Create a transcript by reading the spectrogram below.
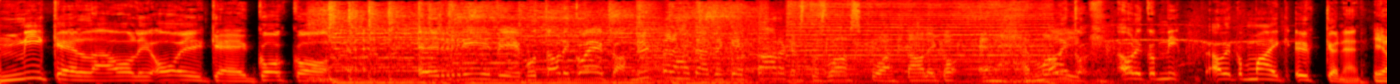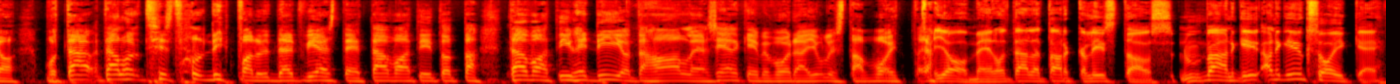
Mikellä oli oikein koko rivi, mutta oliko eka? Nyt me lähdetään tekemään tarkastuslaskua, että oliko eh, Mike. Oliko, oliko, Mi- oliko Mike ykkönen? Joo, mutta tää, täällä on siis täällä on nippannut nyt näitä viestejä, että tää vaatii, totta, tää vaatii yhden dion tähän alle ja sen jälkeen me voidaan julistaa voittaja. Joo, meillä on täällä tarkka listaus. No, ainakin, ainakin yksi oikein.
